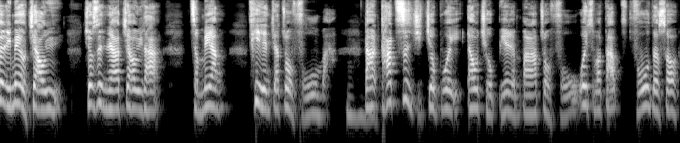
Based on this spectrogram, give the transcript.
这里面有教育，就是你要教育他怎么样替人家做服务嘛。嗯那他自己就不会要求别人帮他做服务。为什么他服务的时候，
